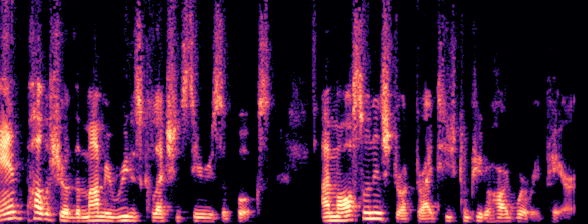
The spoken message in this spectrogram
and publisher of the Mommy Readers Collection series of books. I'm also an instructor. I teach computer hardware repair.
